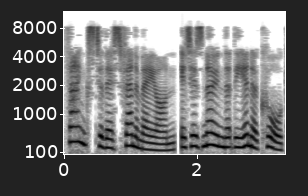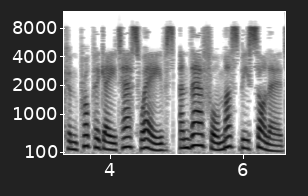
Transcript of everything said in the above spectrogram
Thanks to this phenomenon, it is known that the inner core can propagate S waves, and therefore must be solid.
